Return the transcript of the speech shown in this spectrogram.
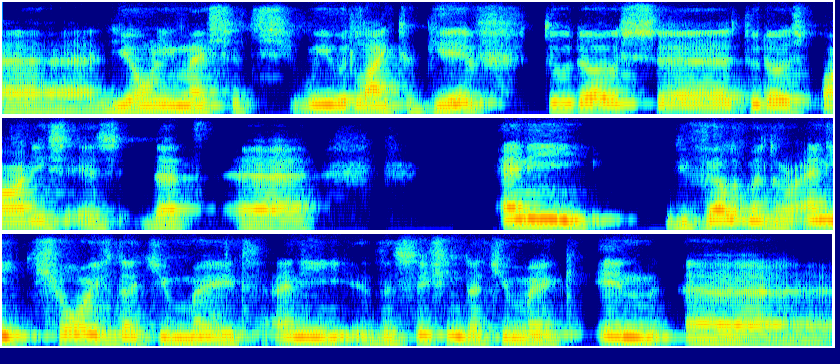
Uh, the only message we would like to give to those uh, to those parties is that any development or any choice that you made, any decision that you make in uh,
